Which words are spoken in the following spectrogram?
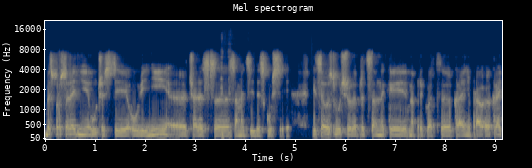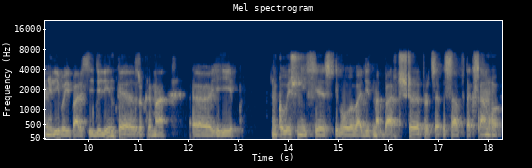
безпосередньої участі у війні через саме ці дискусії, і це озвучували представники, наприклад, крайньо прав крайньо лівої партії Ділінки, зокрема її. Колишній співголова Дітмар Барч про це писав так само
